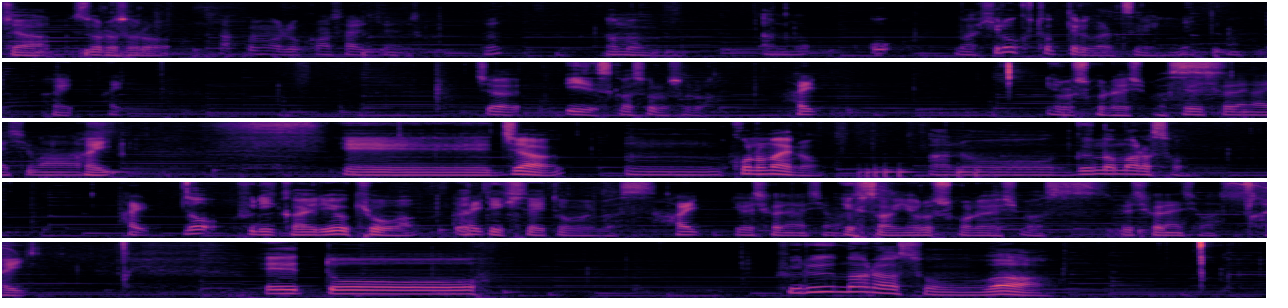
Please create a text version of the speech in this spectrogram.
じゃあそろそろ。あこれも録音されてるんですか？あもうあのお、まあ、広く撮ってるから常にね。はい、はい、じゃあいいですか？そろそろ。はい。よよろしくお願いします。ろしくお願いします。はい。えー、じゃあうんこの前の、あのー群馬マラソンはい。の振り返りを今日はやっていきたいと思います、はい。よろしくお願いします。F さんよろしくお願いします。よろしくお願いします。はい。えっ、とフルマラソンは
